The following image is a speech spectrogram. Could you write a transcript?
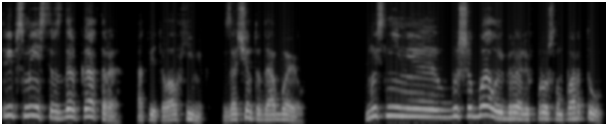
Трипсмейстер с Деркатора», — ответил алхимик и зачем-то добавил. «Мы с ними в вышибалу играли в прошлом порту».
